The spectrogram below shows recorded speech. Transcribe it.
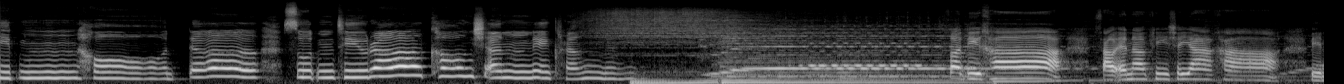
คิดฮอดเด้อสุดที่รักของฉันในครั้งหนึ่ง สวัสดีค่ะ สาวแอนนาพรีชยาค่ะ เป็น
